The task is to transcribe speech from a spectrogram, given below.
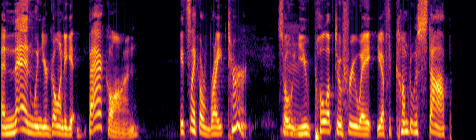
And then when you're going to get back on, it's like a right turn. So mm-hmm. you pull up to a freeway, you have to come to a stop.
